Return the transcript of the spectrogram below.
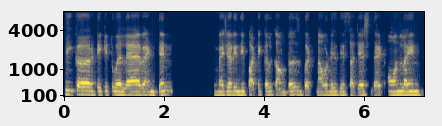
beaker, take it to a lab, and then measure in the particle counters. But nowadays, they suggest that online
